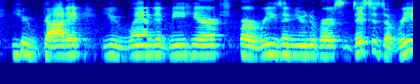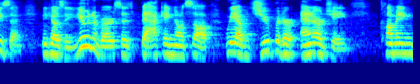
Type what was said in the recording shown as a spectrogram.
you've got it. You landed me here for a reason, universe. This is the reason because the universe is backing us up. We have Jupiter energy coming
